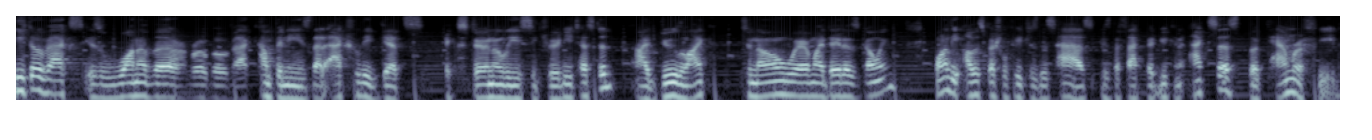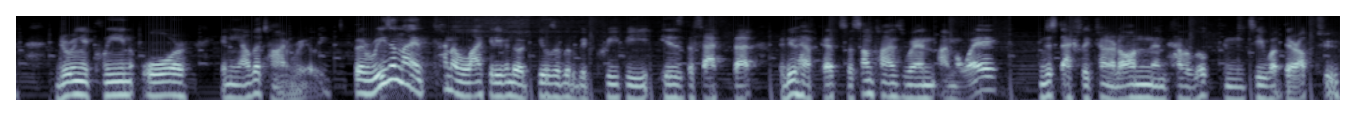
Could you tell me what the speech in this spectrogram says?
Ecovacs is one of the RoboVac companies that actually gets externally security tested. I do like to know where my data is going. One of the other special features this has is the fact that you can access the camera feed during a clean or any other time really. The reason I kind of like it, even though it feels a little bit creepy, is the fact that I do have pets. So sometimes when I'm away, and just actually turn it on and have a look and see what they're up to.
